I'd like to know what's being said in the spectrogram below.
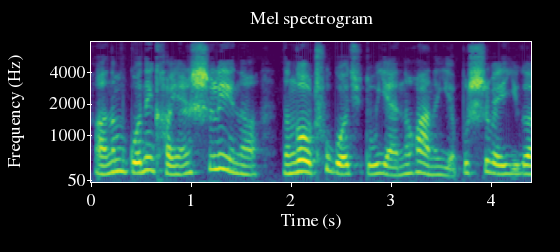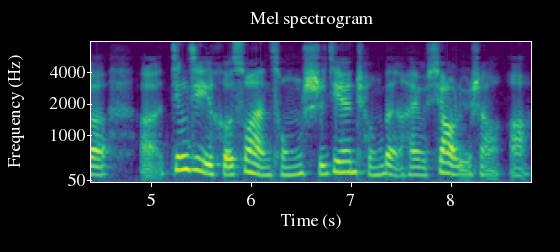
啊。那么国内考研失利呢，能够出国去读研的话呢，也不失为一个呃经济核算，从时间成本还有效率上啊，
